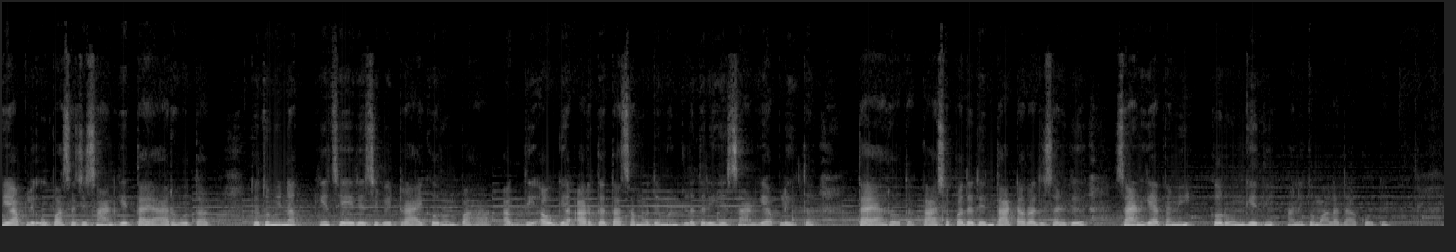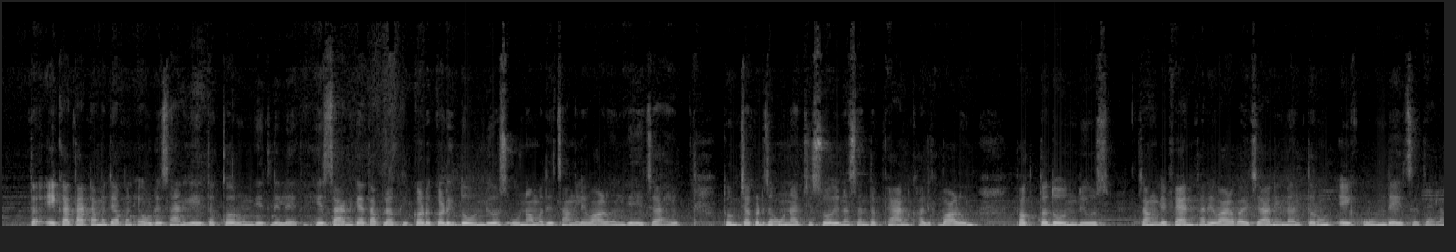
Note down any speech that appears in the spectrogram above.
हे आपले उपासाचे सांडगे तयार होतात. तर तुम्ही नक्कीच हे रेसिपी ट्राय करून पहा. अगदी अवघ्या अर्धा तासामध्ये म्हटलं तरी हे सांडगे आपले इथं तयार होतात तर अशा पद्धतीने ताटावर आधी सगळे सांडगे आता मी करून घेते आणि तुम्हाला दाखवते. तर एका ताटामध्ये आपण एवढे सांडगे इथं करून घेतलेले आहेत. हे सांडग्यात आपलं कडकडीत दोन दिवस उन्हामध्ये चांगले वाळवून घ्यायचे आहे. तुमच्याकडे जर उन्हाची सोय नसेल तर फॅन खाली वाळून फक्त दोन दिवस चांगले फॅन खाली वाळवायचे आणि नंतर एक ऊन द्यायचं त्याला.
